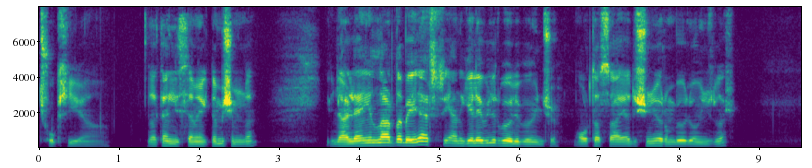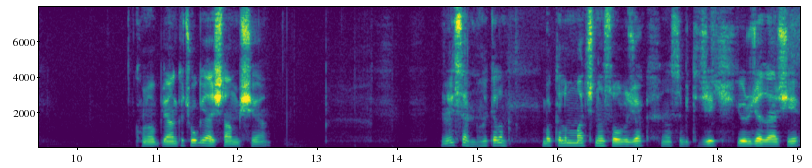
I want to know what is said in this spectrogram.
Çok iyi ya. Zaten listeme eklemişim de. İlerleyen yıllarda beyler yani gelebilir böyle bir oyuncu. Orta sahaya düşünüyorum böyle oyuncular. Konoplyanka çok yaşlanmış ya. Neyse bakalım. Bakalım maç nasıl olacak, nasıl bitecek. Göreceğiz her şeyi.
